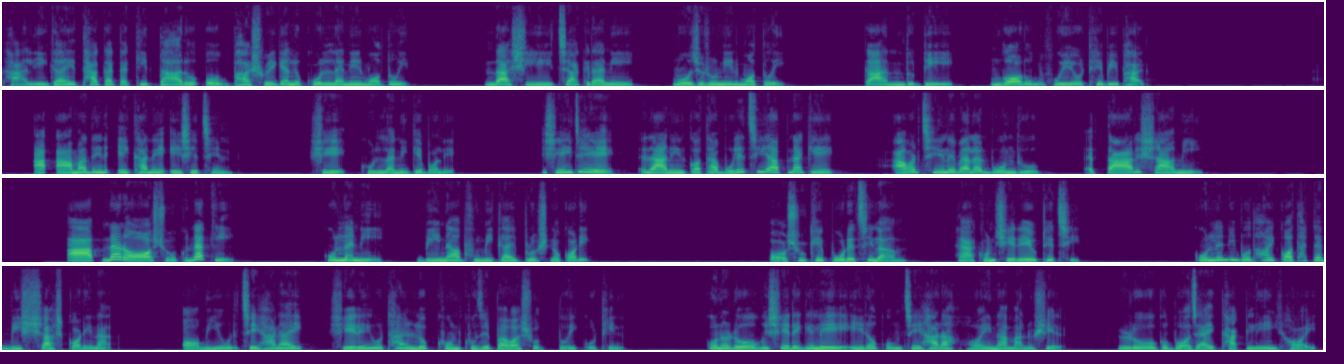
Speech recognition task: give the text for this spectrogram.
খালি গায়ে থাকাটা কি তারও অভ্যাস হয়ে গেল কল্যাণের মতোই? দাসী, চাকরানি, মজরুনির মতোই? কান দুটি গরম হয়ে ওঠে বিভার। আমাদের এখানে এসেছেন সে কল্যাণীকে বলে। সেই যে, রানীর কথা বলেছি আপনাকে, আমার ছেলেবেলার বন্ধু, তার স্বামী। আপনার অসুখ নাকি? কল্যাণী বিনা ভূমিকায় প্রশ্ন করে। অসুখে পড়েছিলাম হ্যাঁ এখন সেরে উঠেছি। কল্যাণী বোধহয় কথাটা বিশ্বাস করে না। অমিয়র চেহারায় সেরে ওঠার লক্ষণ খুঁজে পাওয়া সত্যই কঠিন। কোনো রোগ সেরে গেলে এরকম চেহারা হয় না মানুষের। রোগ বজায় থাকলেই হয়।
